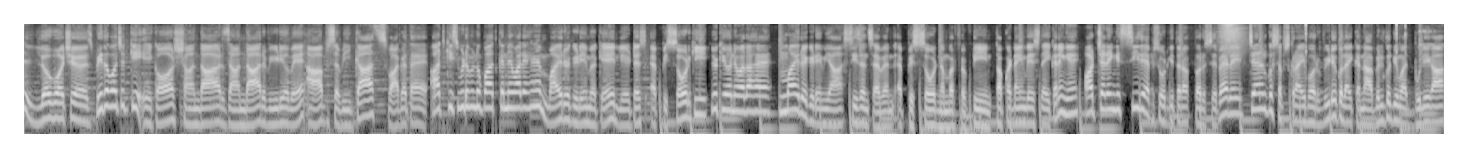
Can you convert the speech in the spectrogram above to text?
हेलो वॉचर्स बीदा वॉचर के एक और शानदार, जानदार वीडियो में आप सभी का स्वागत है। आज की इस वीडियो में लोग बात करने वाले हैं मायरो एकेडेमिया के लेटेस्ट एपिसोड की, जो कि होने वाला है my hero Academia season seven, episode number fifteen. तो आपका टाइम वेस्ट नहीं करेंगे और चलेंगे सीधे एपिसोड की तरफ़। पर उससे पहले चैनल को सब्सक्राइब और वीडियो को लाइक करना बिल्कुल भी मत भूलिएगा।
